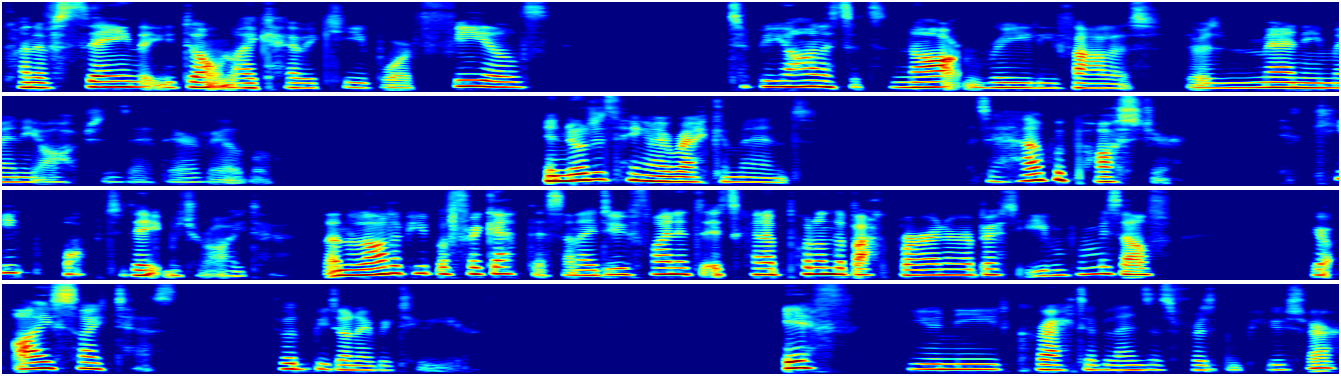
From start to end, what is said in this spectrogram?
Kind of saying that you don't like how a keyboard feels, to be honest, it's not really valid. There's many, many options out there available. Another thing I recommend to help with posture is keep up to date with your eye test. And a lot of people forget this, and I do find it it's kind of put on the back burner a bit, even for myself. Your eyesight test should be done every two years. If you need corrective lenses for the computer,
